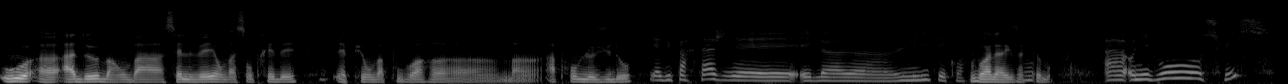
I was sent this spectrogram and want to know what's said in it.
où euh, à deux, ben, on va s'élever, on va s'entraider, et puis on va pouvoir euh, ben, apprendre le judo. Il y a du partage et, de l'humilité, quoi. Voilà, exactement. au niveau suisse,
